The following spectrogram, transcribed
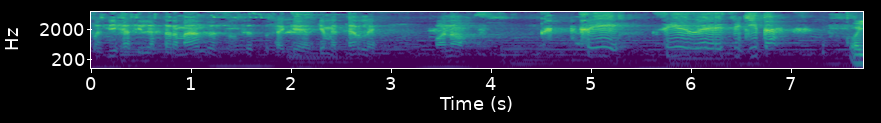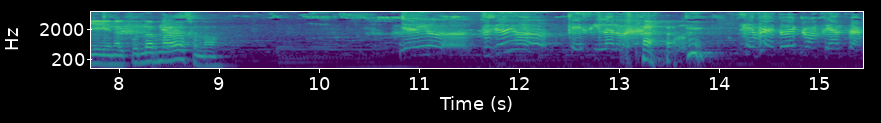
pues mi hija sí la está armando, entonces pues hay que, hay que meterle, ¿o no? Sí, sí, desde chiquita. Oye, ¿y en el fútbol armabas o no? Yo digo, pues yo digo que sí la armaba. Siempre tuve confianza.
